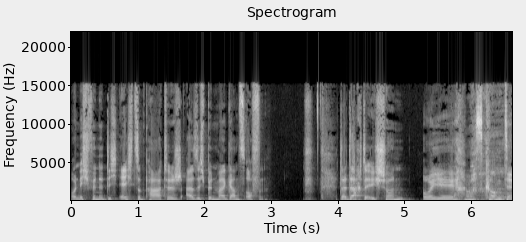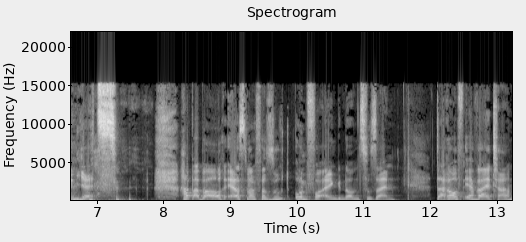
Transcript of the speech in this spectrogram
und ich finde dich echt sympathisch, also ich bin mal ganz offen. Da dachte ich schon, oh je, was kommt denn jetzt? Hab aber auch erstmal versucht, unvoreingenommen zu sein. Darauf er weiter.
